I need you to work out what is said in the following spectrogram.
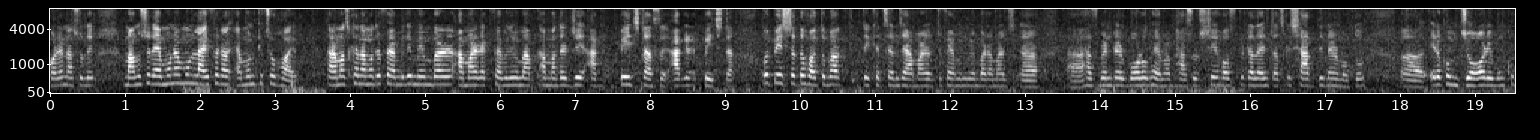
করেন, আসলে মানুষের এমন এমন লাইফের এমন কিছু হয়। তার মাঝখানে আমাদের ফ্যামিলি মেম্বার আমার এক ফ্যামিলি আমাদের যে পেজটা আছে, আগের পেজটা ওই পেজটাতে হয়তো বা দেখেছেন যে আমার যে ফ্যামিলি মেম্বার আমার হাজব্যান্ডের বড় ভাই, আমার ভাসুর, সে হসপিটালাইজড আজকে সাত দিনের মতো। এরকম জ্বর এবং খুব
